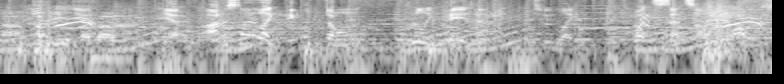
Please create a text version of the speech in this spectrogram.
uh, cover you with Yeah. Yeah. Honestly, like people don't really pay attention to like what sets up the wobbles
